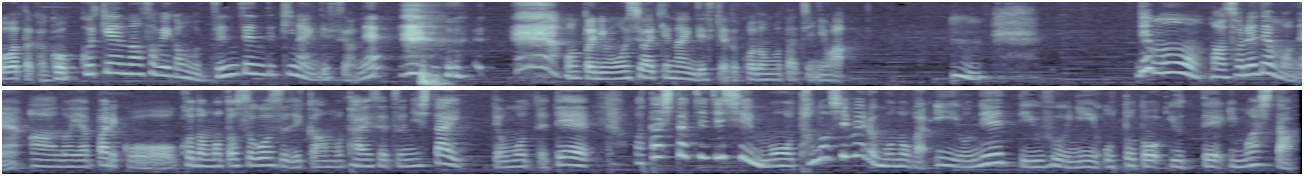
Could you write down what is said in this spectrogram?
ことかごっこ系の遊びがもう全然できないんですよね 本当に申し訳ないんですけど子供たちには。うんでも、まあ、それでもねあのやっぱりこう子供と過ごす時間も大切にしたいって思ってて私たち自身も楽しめるものがいいよねっていうふうに夫と言っていました。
